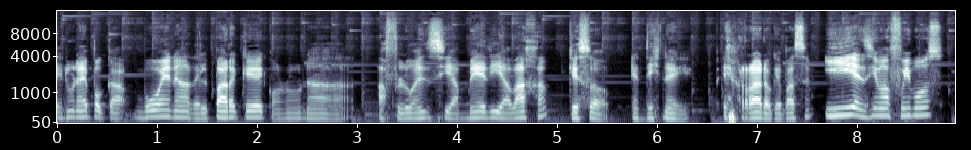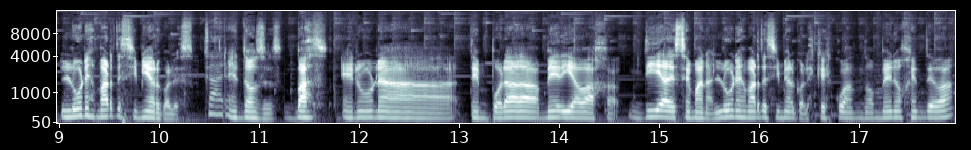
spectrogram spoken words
en una época buena del parque, con una afluencia media baja, que eso en Disney es raro que pase. Y encima fuimos lunes, martes y miércoles. Claro. Entonces, vas en una temporada media baja, día de semana, lunes, martes y miércoles, que es cuando menos gente va.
